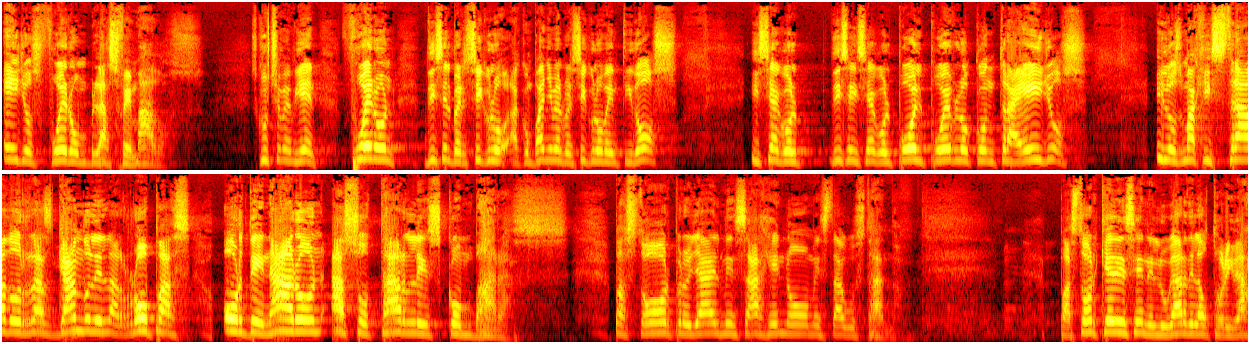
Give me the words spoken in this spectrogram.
Ellos fueron blasfemados. Escúcheme bien, fueron, dice el versículo, acompáñeme al versículo 22, y se dice, y se agolpó el pueblo contra ellos, y los magistrados rasgándole las ropas ordenaron azotarles con varas pastor, pero ya el mensaje no me está gustando. Pastor, quédese en el lugar de la autoridad.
